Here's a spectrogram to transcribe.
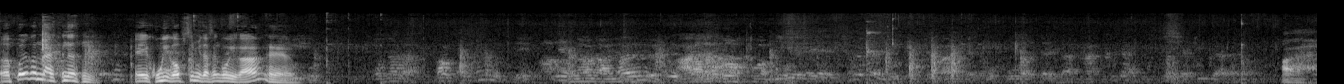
어, 뻘건 날에는 예, 고기가 없습니다, 생고기가. 예. 아.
